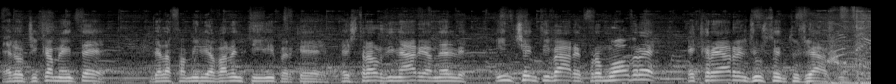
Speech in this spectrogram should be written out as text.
e logicamente della famiglia Valentini perché è straordinaria nel incentivare, promuovere e creare il giusto entusiasmo.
